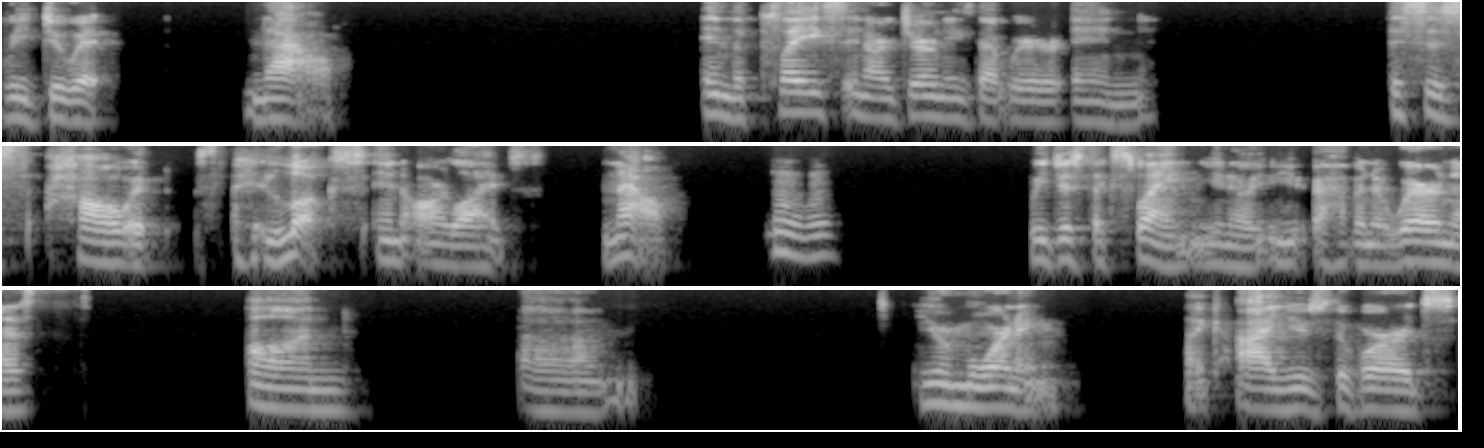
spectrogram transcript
we do it now in the place in our journeys that we're in this is how it, it looks in our lives now mm-hmm. we just explain you know you have an awareness on um, your morning like I use the words,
